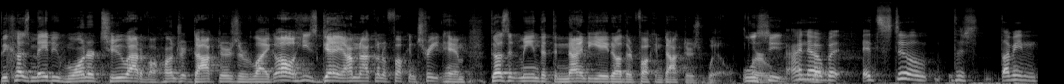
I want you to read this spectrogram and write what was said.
because maybe one or two out of a hundred doctors are like, oh, he's gay, I'm not going to fucking treat him. Doesn't mean that the 98 other fucking doctors will. Well, see, I know, won't. but it's still there's. I mean,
